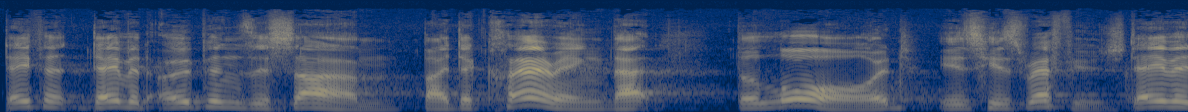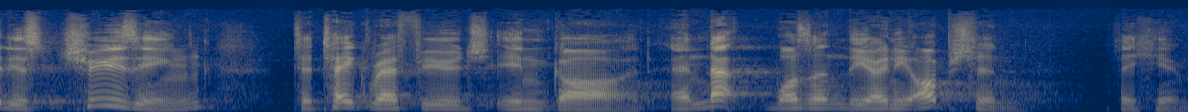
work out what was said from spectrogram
David, David opens this psalm by declaring that the Lord is his refuge. David is choosing to take refuge in God. And that wasn't the only option for him.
